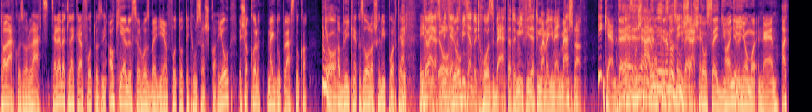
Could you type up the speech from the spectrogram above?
találkozol, látsz celebet, le kell fotózni. Aki először hoz be egy ilyen fotót, egy 20-aska, jó? És akkor megdupláztuk a, Jó. a Bliknek az olvasó riporteri. De várj, az mit, jelent, az mit jelent, hogy hoz be? Tehát, hogy mi fizetünk már megint egymásnak? Igen, De- ez most hármon miért nem között az újságtól szedjük Annyira ki? nyomor, nem. Hát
